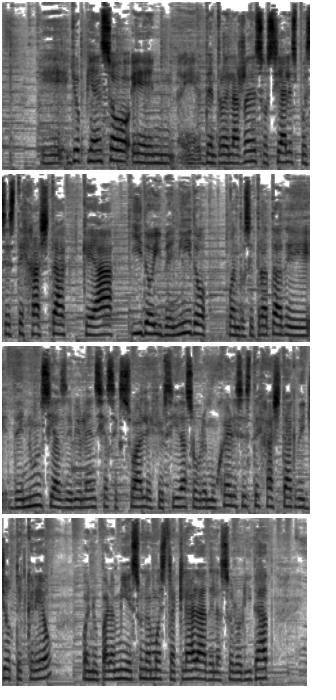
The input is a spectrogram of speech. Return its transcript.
Eh, yo pienso en eh, dentro de las redes sociales, pues este hashtag que ha ido y venido cuando se trata de denuncias de violencia sexual ejercida sobre mujeres, este hashtag de yo te creo, bueno, para mí es una muestra clara de la sororidad.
